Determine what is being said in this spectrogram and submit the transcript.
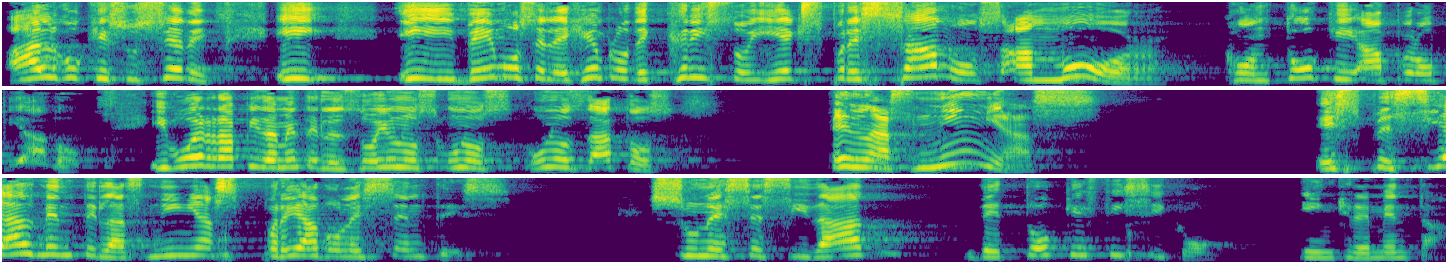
Algo que sucede. Y, y vemos el ejemplo de Cristo y expresamos amor con toque apropiado. Y voy rápidamente, les doy unos, unos, unos datos. En las niñas, especialmente las niñas preadolescentes, su necesidad de toque físico incrementa.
